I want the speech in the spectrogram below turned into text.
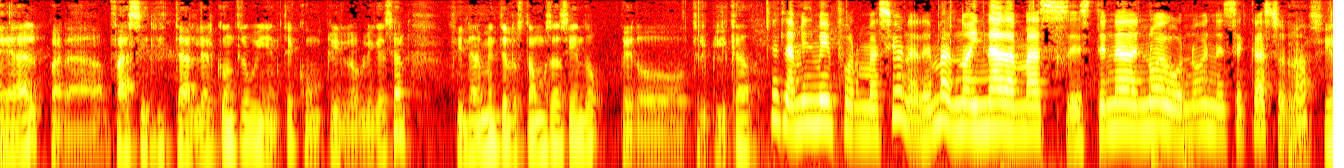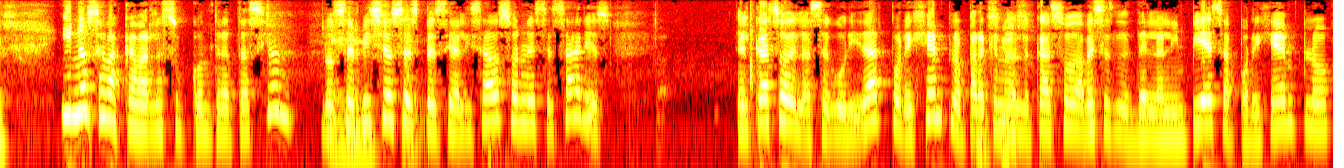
ideal para facilitarle al contribuyente cumplir la obligación. Finalmente lo estamos haciendo, pero triplicado. Es la misma información, además, no hay nada más, este, nada nuevo, ¿no? En ese caso, ¿no? Así es. Y no se va a acabar la subcontratación. Los Este- servicios especializados son necesarios. El caso de la seguridad, por ejemplo, para que no es. el caso a veces de la limpieza, por ejemplo,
